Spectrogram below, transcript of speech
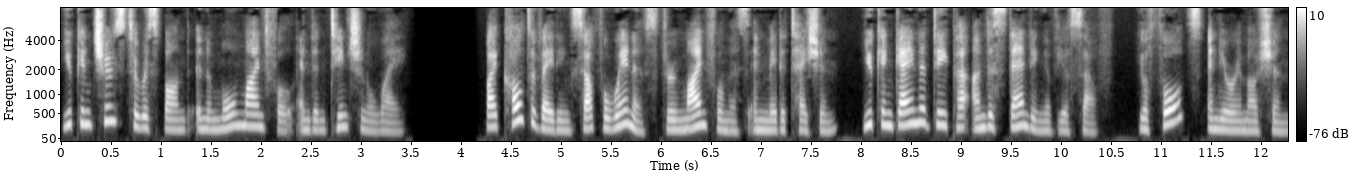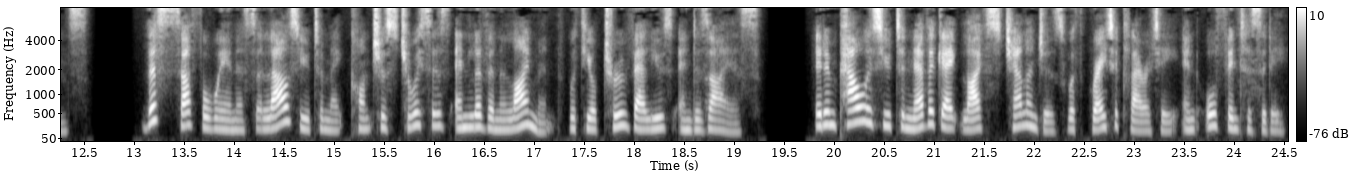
you can choose to respond in a more mindful and intentional way. By cultivating self awareness through mindfulness and meditation, you can gain a deeper understanding of yourself your thoughts, and your emotions. This self awareness allows you to make conscious choices and live in alignment with your true values and desires. It empowers you to navigate life's challenges with greater clarity and authenticity.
